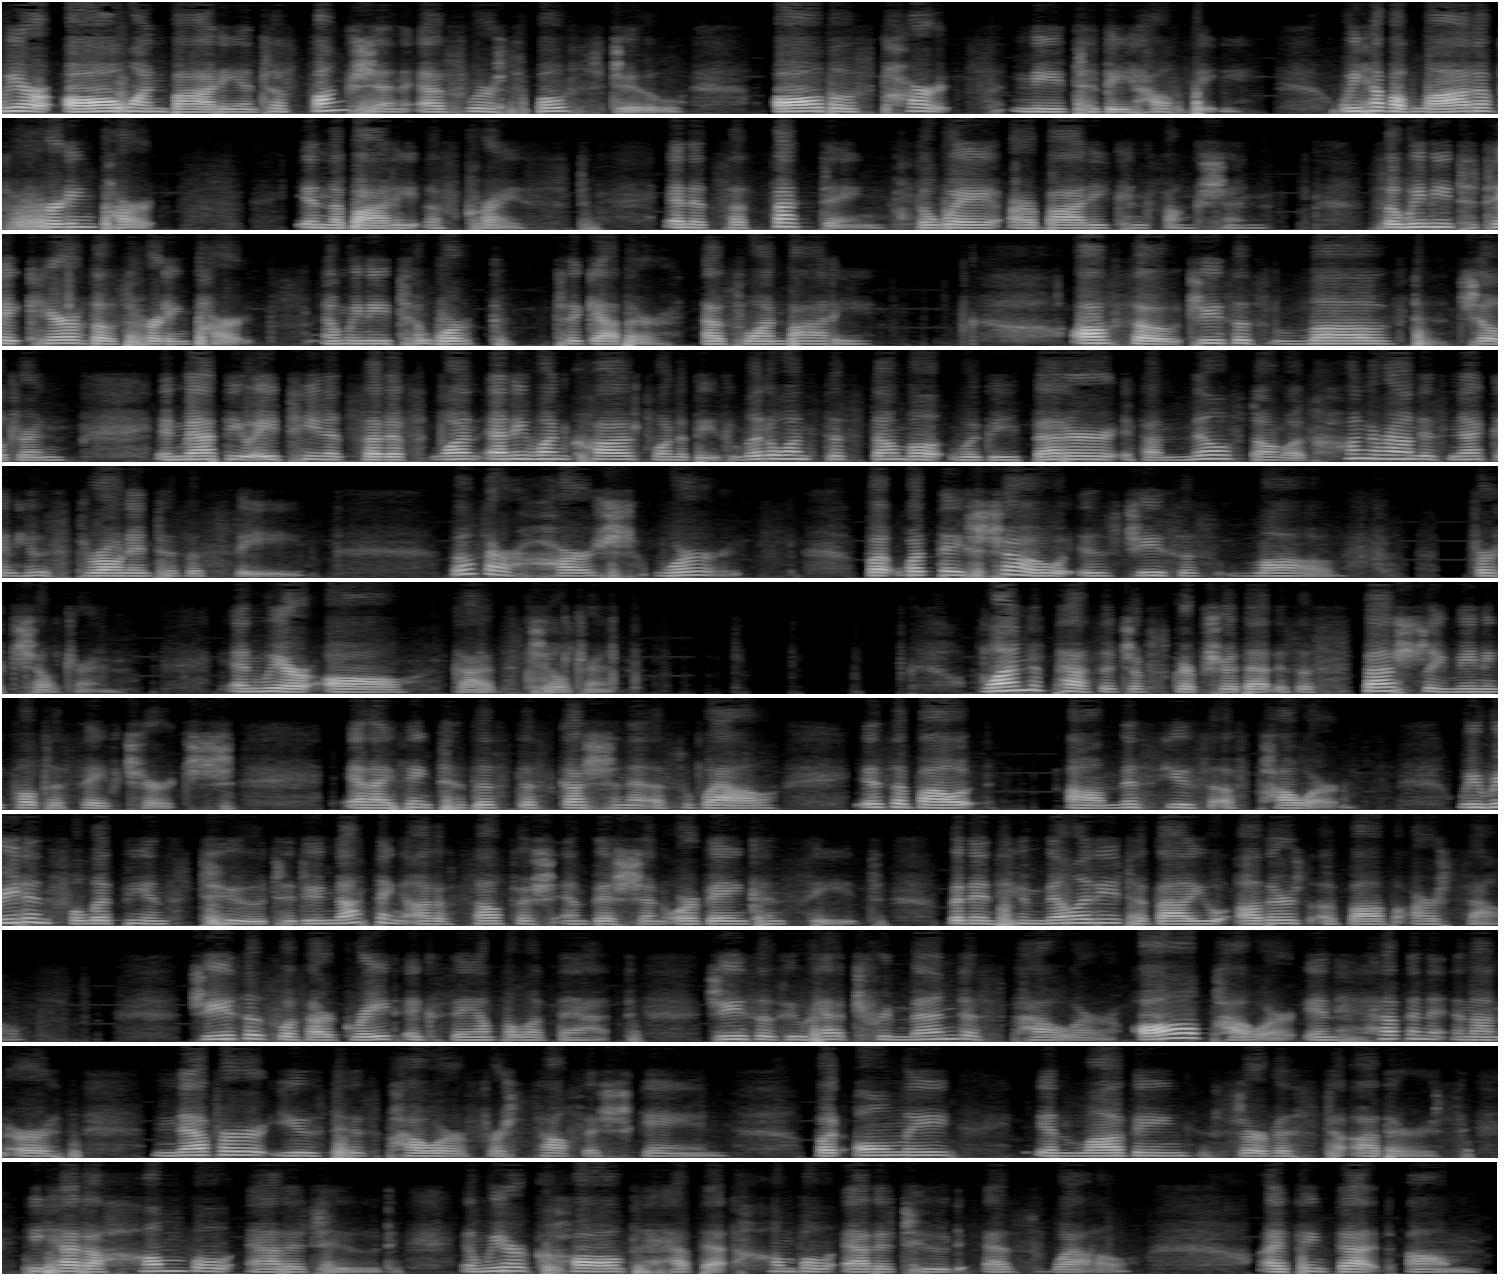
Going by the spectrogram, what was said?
We are all one body, and to function as we're supposed to, all those parts need to be healthy. We have a lot of hurting parts in the body of Christ and it's affecting the way our body can function. So we need to take care of those hurting parts, and we need to work together as one body. Also, Jesus loved children. In Matthew 18, it said, if one, anyone caused one of these little ones to stumble, it would be better if a millstone was hung around his neck and he was thrown into the sea. Those are harsh words, but what they show is Jesus' love for children. And we are all God's children. One passage of Scripture that is especially meaningful to Safe Church, and I think to this discussion as well, is about um, misuse of power. We read in Philippians 2 to do nothing out of selfish ambition or vain conceit, but in humility to value others above ourselves. Jesus was our great example of that. Jesus, who had tremendous power, all power in heaven and on earth, never used his power for selfish gain, but only in loving service to others. He had a humble attitude, and we are called to have that humble attitude as well. I think that um,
